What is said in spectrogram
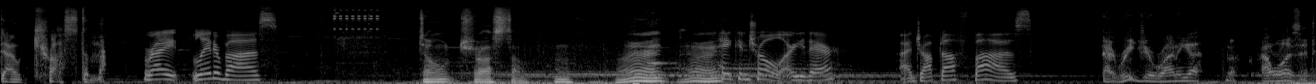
don't trust them. Right. Later, Boz. Don't trust them. Hmm. All right. All right. Hey, Control, are you there? I dropped off Boz. I read you, Rania. How was it?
